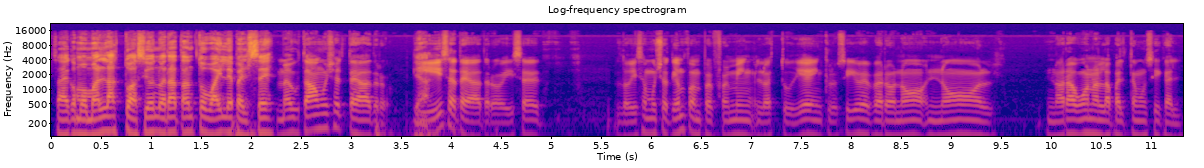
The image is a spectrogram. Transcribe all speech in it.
O sea, como más la actuación, no era tanto baile per se. Me gustaba mucho el teatro. Ya. Y hice teatro, hice, lo hice mucho tiempo en performing, lo estudié inclusive, pero no, no, no era bueno en la parte musical.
